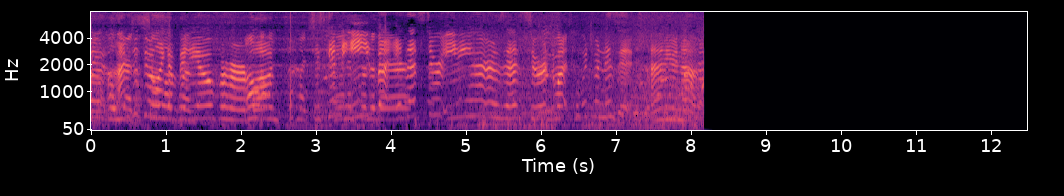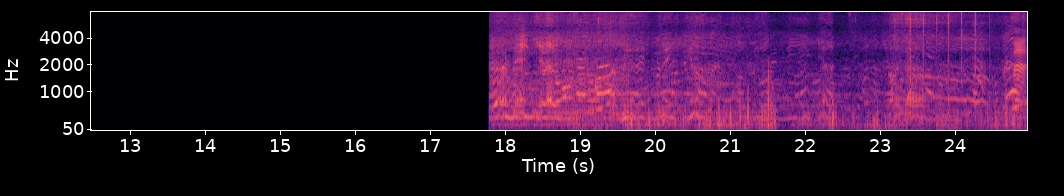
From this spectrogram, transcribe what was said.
Oh, I'm yeah, just so doing like a fun. video for her Oh, vlog. um, She's getting in eaten, but is that Stuart eating her or is that Stuart? What? Which one is it? I don't even know. What's that?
